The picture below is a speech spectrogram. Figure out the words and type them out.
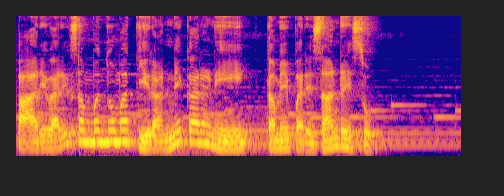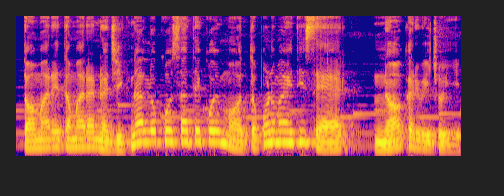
પારિવારિક સંબંધોમાં તિરાડને કારણે તમે પરેશાન રહેશો. તમારે તમારા નજીકના લોકો સાથે કોઈ મહત્વપૂર્ણ માહિતી શેર ન કરવી જોઈએ.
